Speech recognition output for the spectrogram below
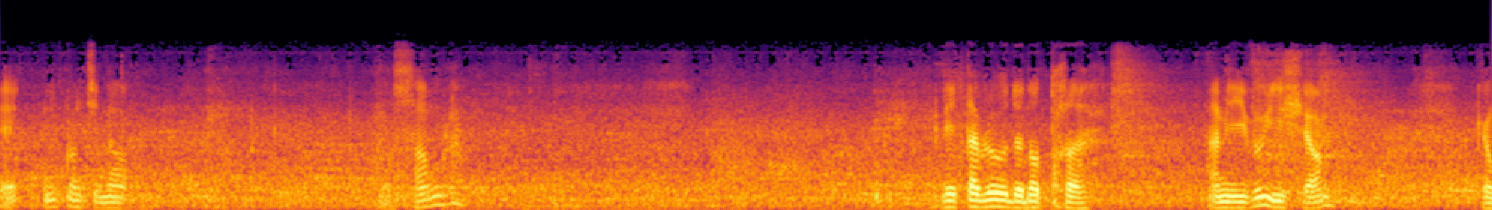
Et nous continuons ensemble. Les tableaux de notre ami Wu qui ont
